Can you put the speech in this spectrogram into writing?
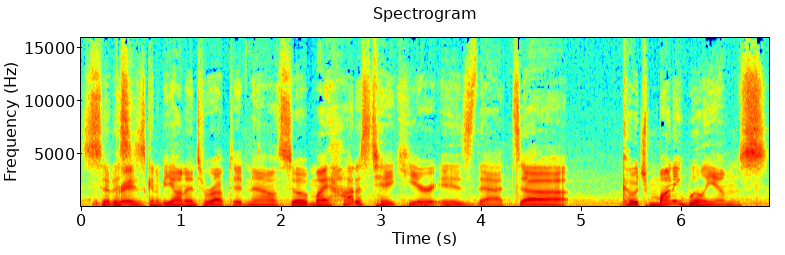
So this great. is going to be uninterrupted now. So my hottest take here is that uh, Coach Monty Williams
